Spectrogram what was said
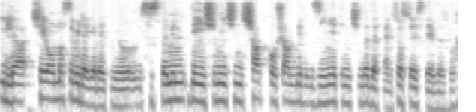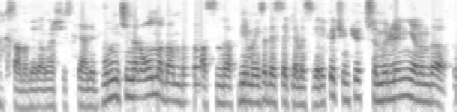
illa şey olması bile gerekmiyor. Sistemin değişimi için şart koşan bir zihniyetin içinde de yani sosyalist diyebiliriz buna kısa da anarşist. Yani bunun içinden olmadan da aslında 1 Mayıs'a desteklemesi gerekiyor. Çünkü sömürülerin yanında e,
